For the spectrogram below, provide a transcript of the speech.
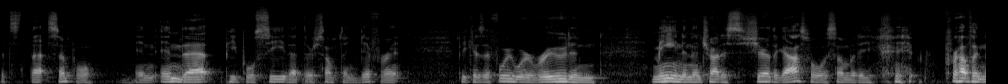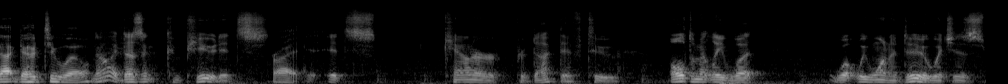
it's that simple. Mm-hmm. And in that, people see that there's something different. Because if we were rude and mean and then try to share the gospel with somebody, it probably not go too well. No, it doesn't compute. It's Right. it's counterproductive to ultimately what what we want to do, which is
